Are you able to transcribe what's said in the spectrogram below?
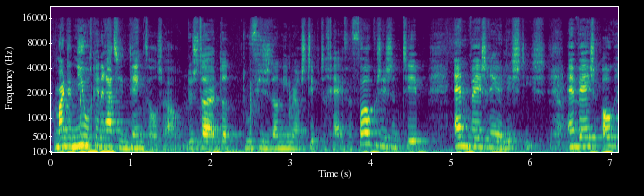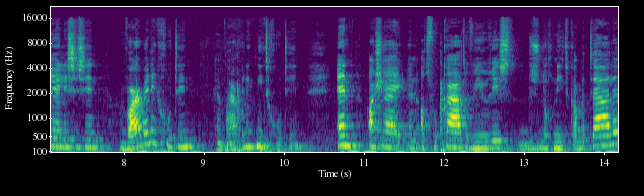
maar de nieuwe generatie denkt al zo. Dus daar, dat hoef je ze dan niet meer als tip te geven. Focus is een tip en wees realistisch. Ja. En wees ook realistisch in waar ben ik goed in en waar ben ik niet goed in. En als jij een advocaat of een jurist dus nog niet kan betalen,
